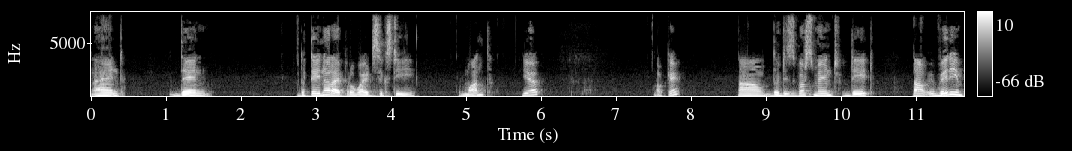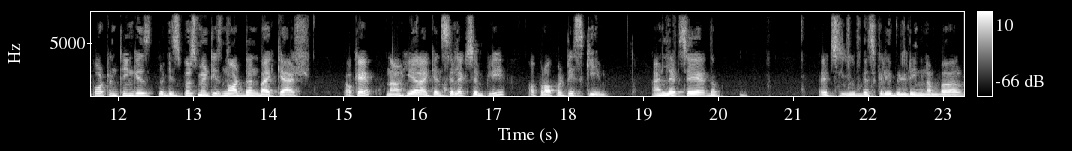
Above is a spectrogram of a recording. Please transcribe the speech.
And then the tenor I provide 60 month here. Okay. Now the disbursement date. Now a very important thing is the disbursement is not done by cash. Okay. Now here I can select simply a property scheme. And let's say the it's basically building number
